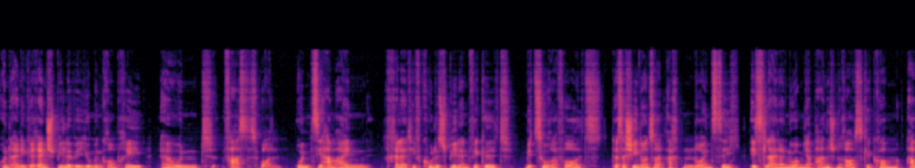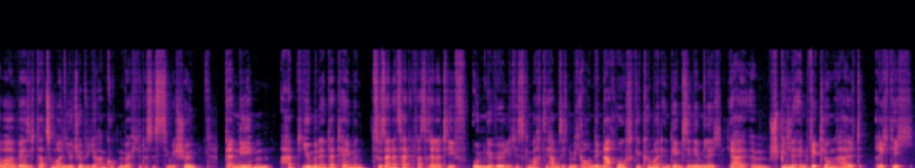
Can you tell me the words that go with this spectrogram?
und einige Rennspiele wie Human Grand Prix und Fastest One. Und sie haben ein relativ cooles Spiel entwickelt, Mitsura Falls. Das erschien 1998, ist leider nur im Japanischen rausgekommen, aber wer sich dazu mal ein YouTube-Video angucken möchte, das ist ziemlich schön. Daneben hat Human Entertainment zu seiner Zeit etwas relativ Ungewöhnliches gemacht. Sie haben sich nämlich auch um den Nachwuchs gekümmert, indem sie nämlich ja ähm, Spieleentwicklung halt richtig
